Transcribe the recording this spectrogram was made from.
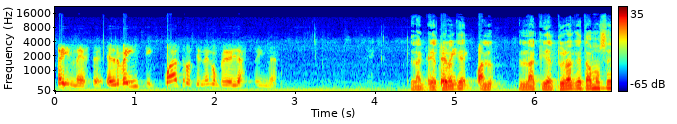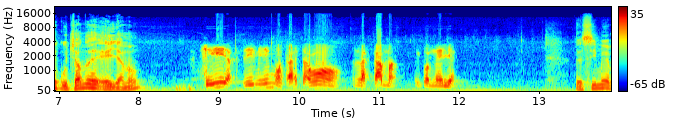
seis meses. El 24 tiene que cumplir ya seis meses. La este criatura, que, la, criatura que estamos escuchando es ella, ¿no? Sí, así mismo. estamos en la cama y con ella. Decime,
